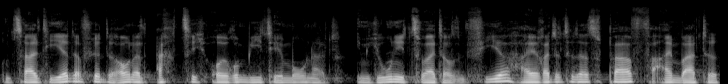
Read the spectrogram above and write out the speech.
und zahlte ihr dafür 380 Euro Miete im Monat. Im Juni 2004 heiratete das Paar, vereinbarte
